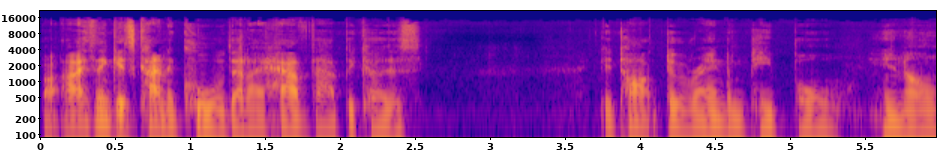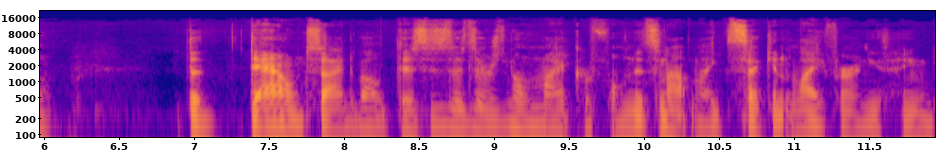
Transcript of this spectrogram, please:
But I think it's kind of cool that I have that because I can talk to random people, you know. The downside about this is that there's no microphone. It's not like Second Life or anything.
